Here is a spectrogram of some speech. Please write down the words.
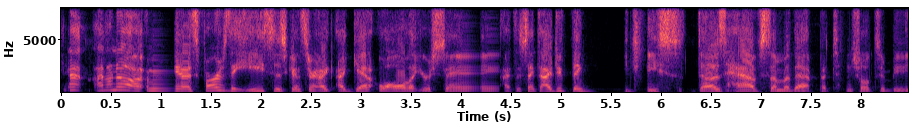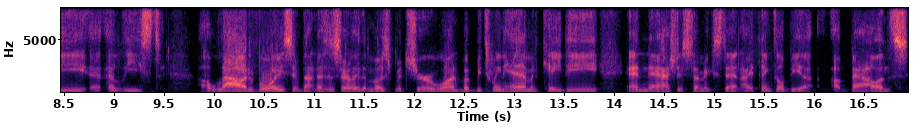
Yeah, I don't know. I mean, as far as the East is concerned, I, I get all that you're saying. At the same time, I do think Jace does have some of that potential to be at least a loud voice, if not necessarily the most mature one. But between him and KD and Nash to some extent, I think there'll be a, a balance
